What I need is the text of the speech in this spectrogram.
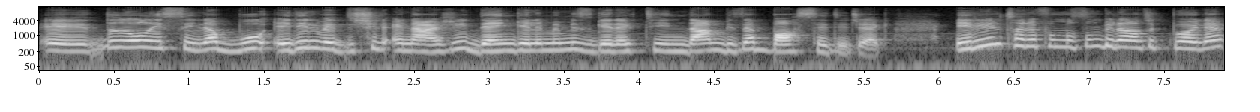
E, dolayısıyla bu eril ve dişil enerjiyi dengelememiz gerektiğinden bize bahsedecek. Eril tarafımızın birazcık böyle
